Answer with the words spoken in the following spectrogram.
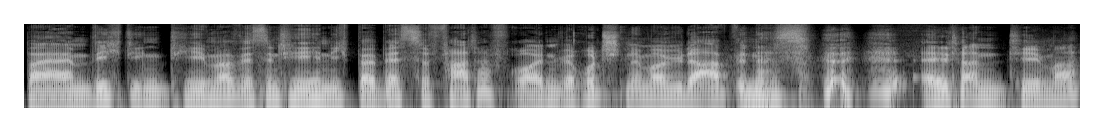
bei einem wichtigen Thema. Wir sind hier nicht bei beste Vaterfreuden. Wir rutschen immer wieder ab in das Elternthema.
